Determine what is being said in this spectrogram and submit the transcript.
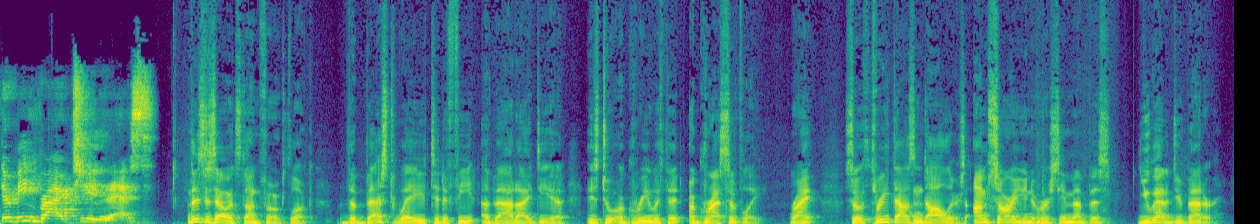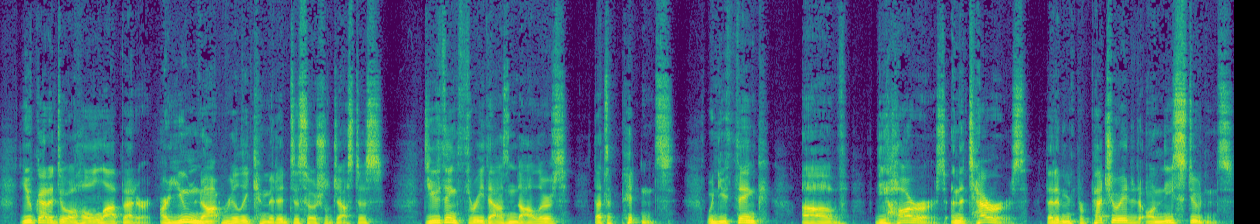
They're being bribed to do this. This is how it's done, folks. Look, the best way to defeat a bad idea is to agree with it aggressively, right? So $3,000, I'm sorry, University of Memphis, you got to do better. You've got to do a whole lot better. Are you not really committed to social justice? Do you think $3,000, that's a pittance? When you think of the horrors and the terrors that have been perpetuated on these students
